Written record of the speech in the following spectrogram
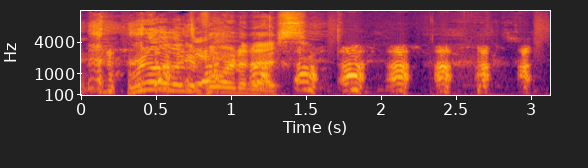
Dan- really looking forward to this.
